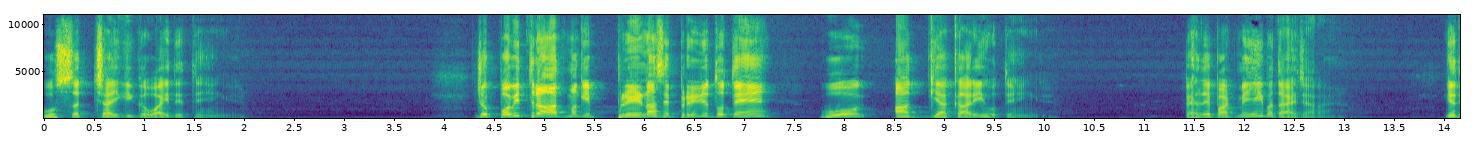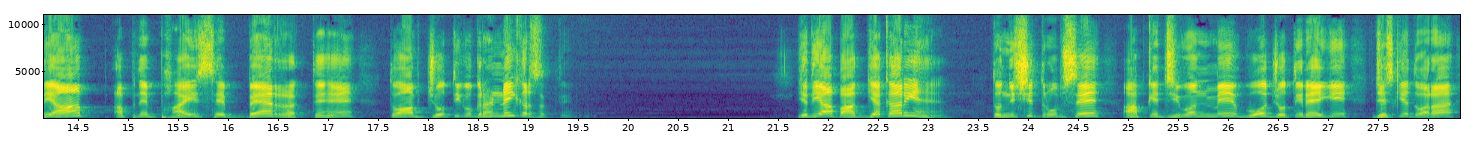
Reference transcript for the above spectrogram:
वो सच्चाई की गवाही देते हैं। जो पवित्र आत्मा की प्रेरणा से प्रेरित होते हैं, वो आज्ञाकारी होते हैं पहले पार्ट में यही बताया जा रहा है। यदि आप अपने भाई से बैर रखते हैं तो आप ज्योति को ग्रहण नहीं कर सकते। यदि आप आज्ञाकारी हैं तो निश्चित रूप से आपके जीवन में वो ज्योति रहेगी, जिसके द्वारा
